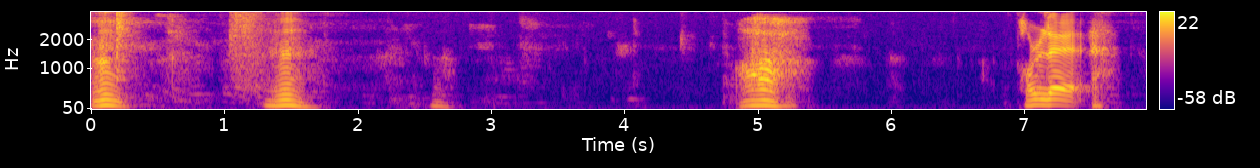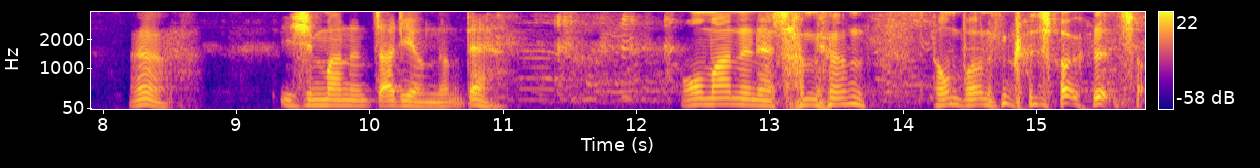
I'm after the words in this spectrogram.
응. 응. 아, 본래, 응, 20만 원짜리였는데, 5만 원에 사면 돈 버는 거죠. 그렇죠.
